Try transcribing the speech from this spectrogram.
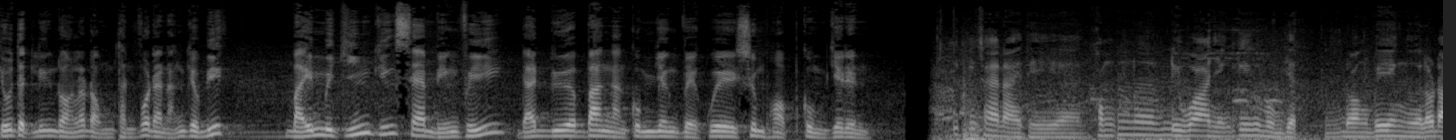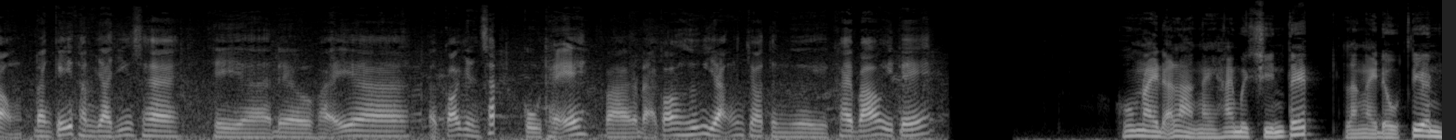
Chủ tịch Liên đoàn Lao động thành phố Đà Nẵng cho biết, 79 chuyến xe miễn phí đã đưa 3.000 công nhân về quê sum họp cùng gia đình. Chuyến xe này thì à, không đi qua những cái vùng dịch. Đoàn viên người lao động đăng ký tham gia chuyến xe thì à, đều phải à, có danh sách cụ thể và đã có hướng dẫn cho từng người khai báo y tế. Hôm nay đã là ngày 29 Tết, là ngày đầu tiên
